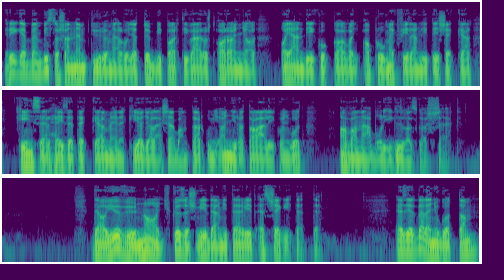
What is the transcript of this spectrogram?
Régebben biztosan nem tűröm el, hogy a többi parti várost arannyal, ajándékokkal vagy apró megfélemlítésekkel, kényszerhelyzetekkel, melynek kiagyalásában Tarkumi annyira találékony volt, avanából igazgassák. De a jövő nagy, közös védelmi tervét ez segítette. Ezért belenyugodtam,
